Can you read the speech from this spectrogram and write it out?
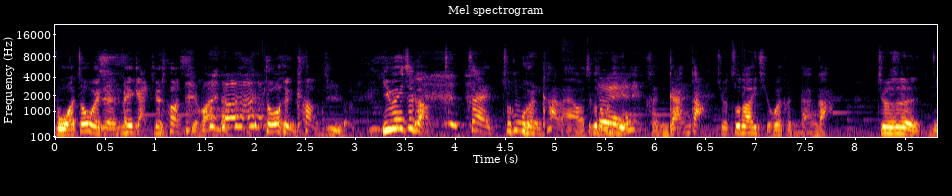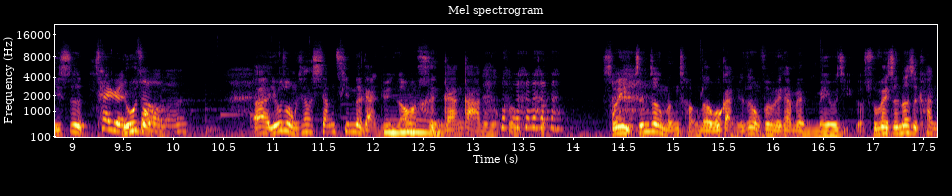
我周围的人没感觉到喜欢的，都很抗拒，因为这个在中国人看来啊，这个东西很尴尬，就坐到一起会很尴尬，就是你是有种。呃，有种像相亲的感觉，你知道吗？嗯很尴尬那种氛围。对所以真正能成的，我感觉这种氛围下面没有几个，除非真的是看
